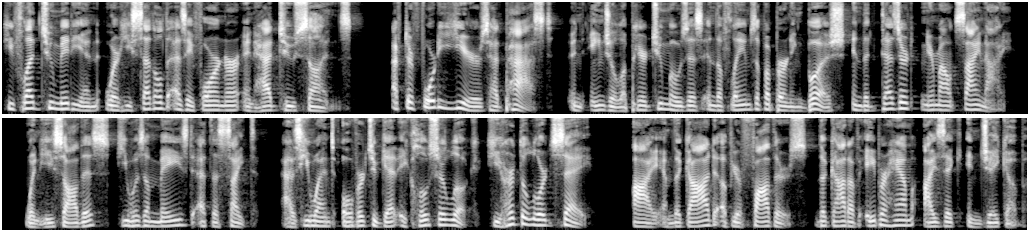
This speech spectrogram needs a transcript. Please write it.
he fled to Midian, where he settled as a foreigner and had two sons. After forty years had passed, an angel appeared to Moses in the flames of a burning bush in the desert near Mount Sinai. When he saw this, he was amazed at the sight. As he went over to get a closer look, he heard the Lord say, I am the God of your fathers, the God of Abraham, Isaac, and Jacob.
